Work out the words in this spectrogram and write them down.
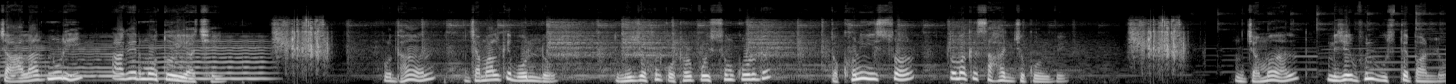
চাল আর নুড়ি আগের মতোই আছে। প্রধান জামালকে বলল, তুমি যখন কঠোর পরিশ্রম করবে, তখনই ঈশ্বর তোমাকে সাহায্য করবে। জামাল নিজের ভুল বুঝতে পারল।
